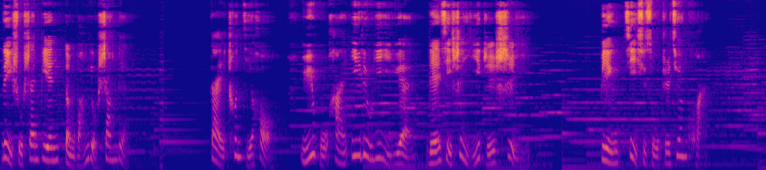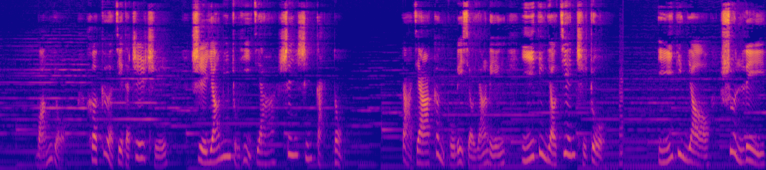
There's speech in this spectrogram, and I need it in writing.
栗树山边等网友商量，待春节后与武汉一六一医院联系肾移植事宜。并继续组织捐款。网友和各界的支持，使杨民主一家深深感动。大家更鼓励小杨玲一定要坚持住，一定要顺利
